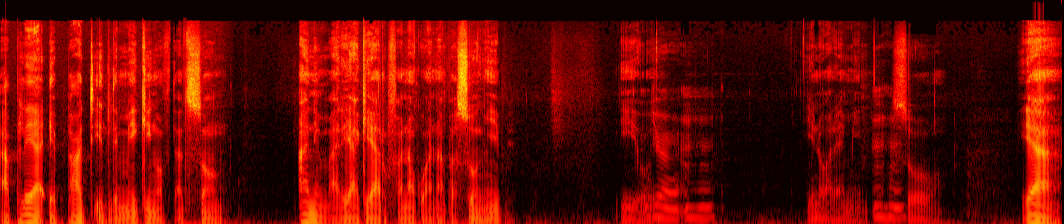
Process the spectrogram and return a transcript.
a player a part in the making of that song ane mari yake yaari kufanira kuwana pasong ipi iyoyo You're- mhm. you know what i mean? So yeah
